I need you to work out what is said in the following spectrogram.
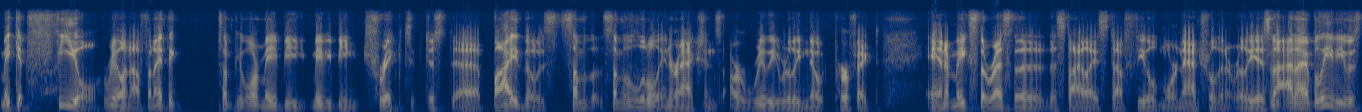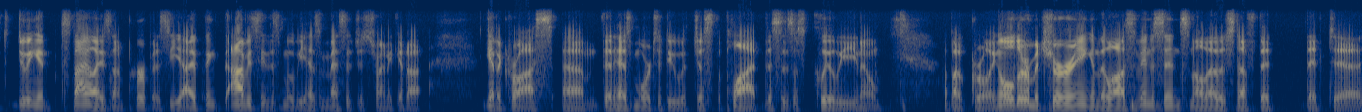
make it feel real enough. And I think some people are maybe maybe being tricked just uh, by those. Some of the some of the little interactions are really really note perfect. And it makes the rest of the, the stylized stuff feel more natural than it really is. And I, and I believe he was doing it stylized on purpose. He, I think obviously this movie has a message it's trying to get a, get across um, that has more to do with just the plot. This is clearly, you know, about growing older, maturing, and the loss of innocence and all the other stuff that that uh,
